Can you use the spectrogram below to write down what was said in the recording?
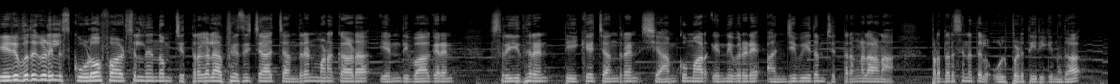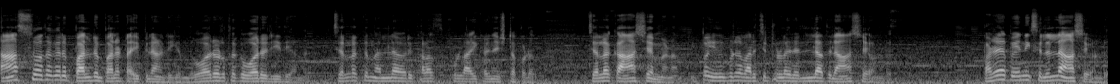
എഴുപതുകളിൽ സ്കൂൾ ഓഫ് ആർട്സിൽ നിന്നും ചിത്രകല അഭ്യസിച്ച Chandran Manakkad N Divakaran Sreedharan T K Chandran Shyamkumar എന്നിവരുടെ അഞ്ച് വീതം ചിത്രങ്ങളാണ് പ്രദർശനത്തിൽ ഉൾപ്പെടുത്തിയിരിക്കുന്നത്. ആസ്വാദകർ പലരും പല ടൈപ്പിലാണ് ഇരിക്കുന്നത്. ഓരോരുത്തർക്ക് ഓരോ രീതിയാണ്. ചിലർക്ക് നല്ല ഒരു കളർഫുൾ ആയി കഴിഞ്ഞാൽ ഇഷ്ടപ്പെടും. ചിലർക്ക് ആശയം വേണം. ഇപ്പോൾ ഇവിടെ വരച്ചിട്ടുള്ളതിലെല്ലാത്തിലും ആശയമുണ്ട്. പഴയ പെയിന്റിങ്സിലെല്ലാം ആശയമുണ്ട്.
